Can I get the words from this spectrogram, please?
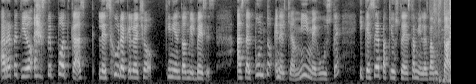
ha repetido este podcast, les juro que lo he hecho 500 mil veces, hasta el punto en el que a mí me guste y que sepa que a ustedes también les va a gustar.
